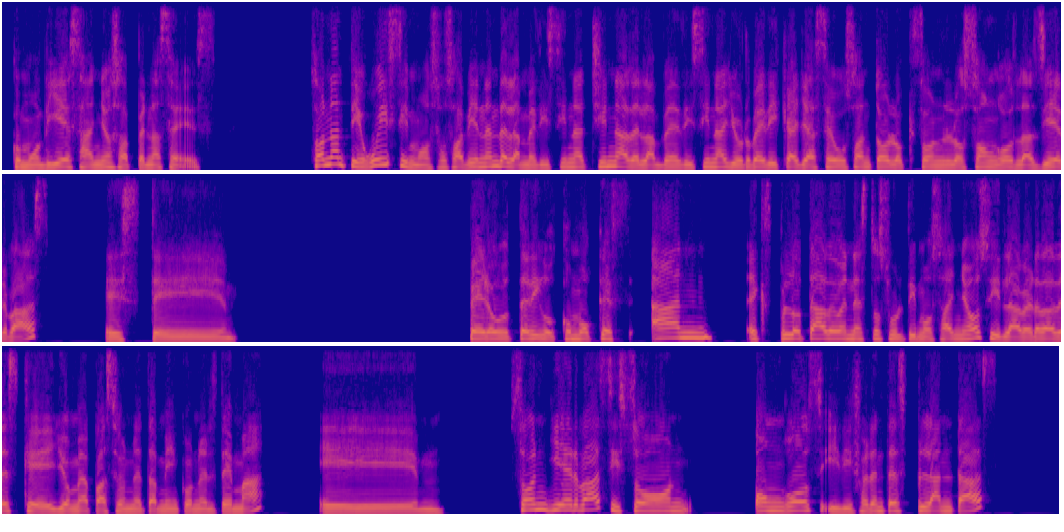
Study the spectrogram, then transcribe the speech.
como 10 años apenas es. Son antiguísimos, o sea, vienen de la medicina china, de la medicina ayurvédica, ya se usan todo lo que son los hongos, las hierbas. Este, pero te digo, como que han explotado en estos últimos años y la verdad es que yo me apasioné también con el tema. Em, son hierbas y son hongos y diferentes plantas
